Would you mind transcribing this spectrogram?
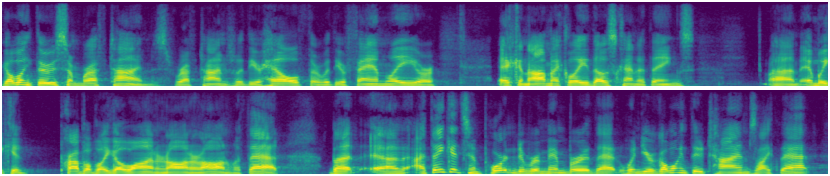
going through some rough times, rough times with your health or with your family or economically, those kind of things. Um, and we could probably go on and on and on with that. But uh, I think it's important to remember that when you're going through times like that,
